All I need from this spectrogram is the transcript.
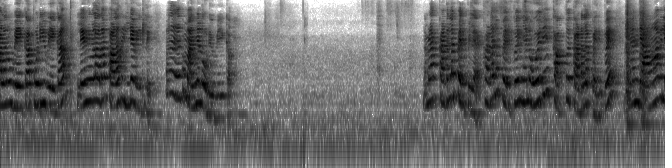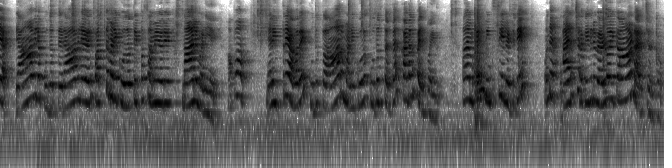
കളർ ഉപയോഗിക്കാം പൊടി ഉപയോഗിക്കാം. അല്ലെങ്കിൽ നിങ്ങളതോ കളർ ഇല്ല വീട്ടിൽ അപ്പോൾ നിങ്ങൾക്ക് മഞ്ഞൾ കൂടി ഉപയോഗിക്കാം. നമ്മളെ കടലപ്പരിപ്പില്ലേ? കടലപ്പരിപ്പ് ഞാൻ ഒരു കപ്പ് കടലപ്പരിപ്പ് ഞാൻ രാവിലെ രാവിലെ കുതിർത്ത് രാവിലെ ഒരു പത്ത് മണി കുതിർത്ത് ഇപ്പൊ സമയം ഒരു നാല് മണിയായി. അപ്പോൾ ഞാൻ ഇത്ര അവറ് കുതിർത്ത് ആറ് മണിക്കൂർ കുതിർത്തിട്ട് കടലപ്പരിപ്പായത് അത് നമുക്ക് മിക്സിയിലിട്ടിട്ട് ഒന്ന് അരച്ചെടുക്കാം. ഇതിൽ വെള്ളം ഒഴിക്കാണ്ട് അരച്ചെടുക്കണം.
